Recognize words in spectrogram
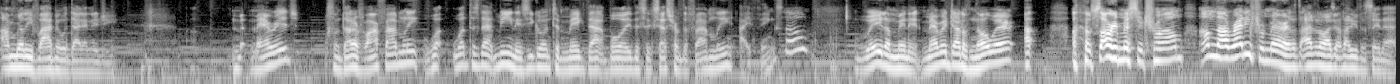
I'm really vibing with that energy. M- marriage from that of our family. What what does that mean? Is he going to make that boy the successor of the family? I think so. Wait a minute, marriage out of nowhere. Uh, I'm sorry, Mr. Trump. I'm not ready for marriage. I don't know. Why I thought you to say that.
